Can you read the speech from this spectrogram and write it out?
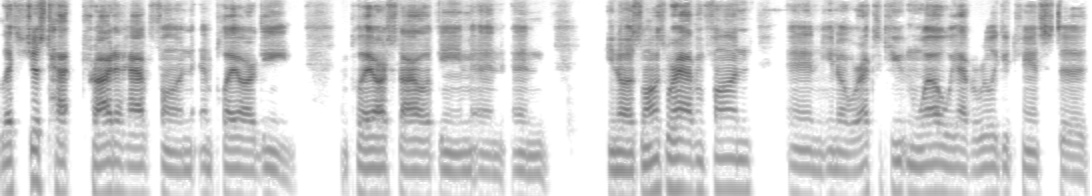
let's just ha- try to have fun and play our game, and play our style of game, and and you know, as long as we're having fun and you know we're executing well, we have a really good chance to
